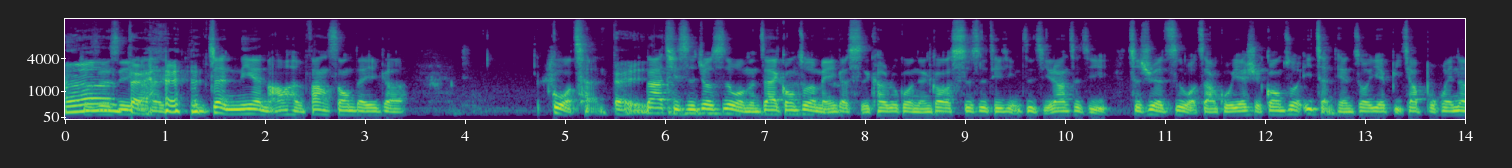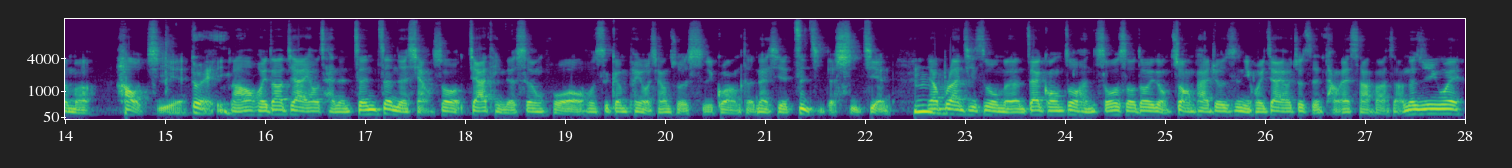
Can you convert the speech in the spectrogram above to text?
就是是一个很很正念，然后很放松的一个过程。对，那其实就是我们在工作的每一个时刻，如果能够时时提醒自己，让自己持续的自我照顾，也许工作一整天之后也比较不会那么。浩劫，对，然后回到家以后，才能真正的享受家庭的生活，或是跟朋友相处的时光的那些自己的时间。嗯、要不然，其实我们在工作很多时候都有一种状态，就是你回家以后就只能躺在沙发上，那是因为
